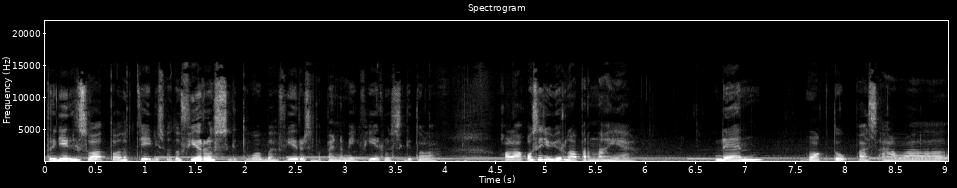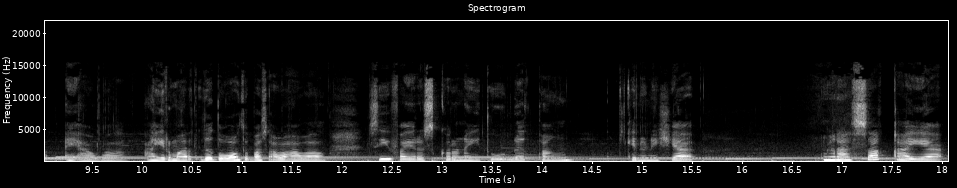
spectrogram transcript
terjadi suatu terjadi suatu virus gitu wabah virus atau pandemic virus gitu lah kalau aku sih jujur nggak pernah ya. Dan waktu pas awal eh awal akhir Maret itu tuh waktu pas awal-awal si virus corona itu datang ke Indonesia ngerasa kayak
